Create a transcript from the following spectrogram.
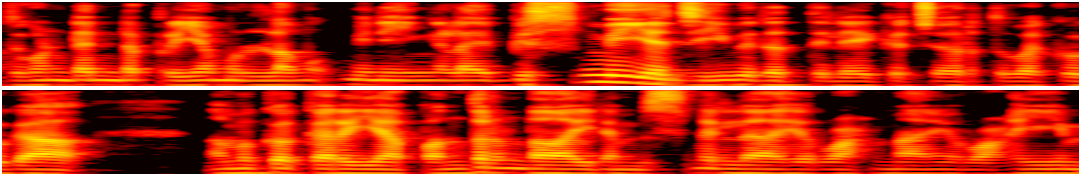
അതുകൊണ്ട് എന്റെ പ്രിയമുള്ള മുഗ്മിനീങ്ങളെ ബിസ്മിയ ജീവിതത്തിലേക്ക് ചേർത്ത് വെക്കുക. നമുക്കൊക്കെ അറിയാം പന്ത്രണ്ടായിരം ബിസ്മില്ലാഹി റഹ്മാൻ റഹീം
